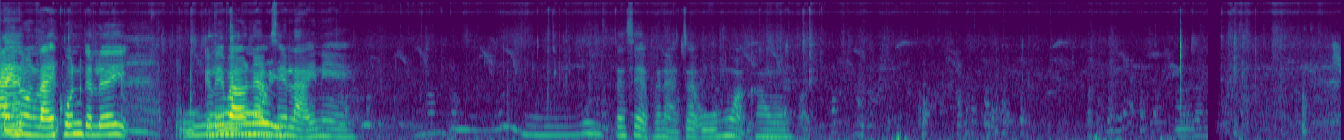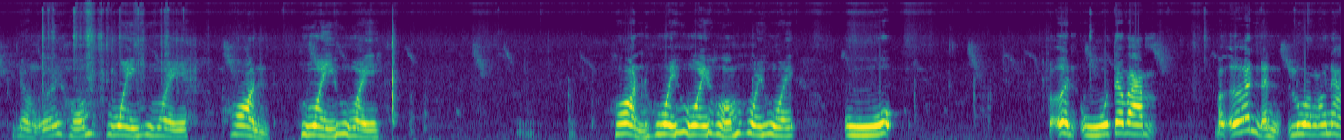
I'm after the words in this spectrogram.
ไอ้น้องหลายคนก็เลย ก็เลยว่าเอาน้ำใส่หลายแน่แต่แสบขนาดจะอู้หัวเขา พี่น้องเอ้ยหอมห่วยห่วยห่อนห่วยห่วยห่อนห่วยห่วยหอมห่วยห่วยอูเขาเอิ้นอูแต่ว่าบังเอิญอันลวงเอาน้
